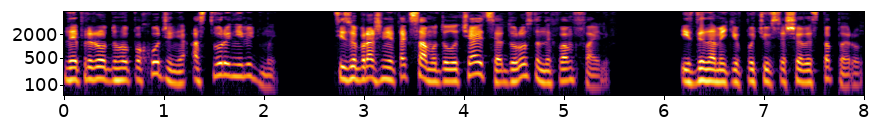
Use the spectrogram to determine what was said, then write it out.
не природного походження, а створені людьми. Ці зображення так само долучаються до розданих вам файлів. Із динаміків почувся шелест паперу.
